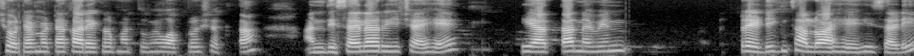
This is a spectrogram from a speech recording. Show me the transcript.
छोट्या मोठ्या कार्यक्रमात तुम्ही वापरू शकता. आणि दिसायला रिच आहे. ही आता नवीन ट्रेडिंग चालू आहे ही साडी.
